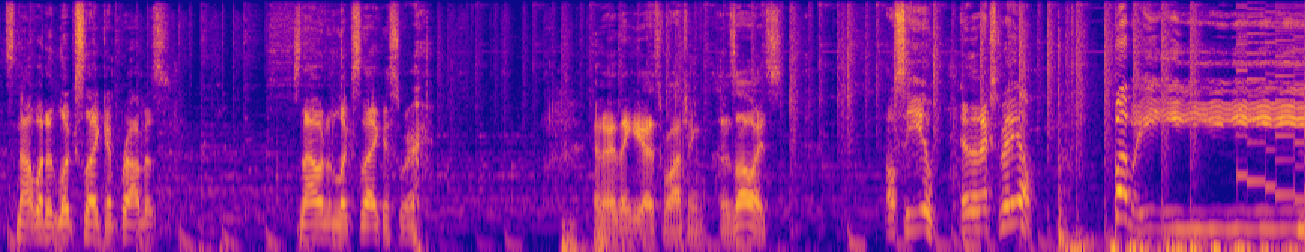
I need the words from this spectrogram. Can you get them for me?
It's not what it looks like, I promise. It's not what it looks like, I swear. And I thank you guys for watching. And as always, I'll see you in the next video. Bye bye!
